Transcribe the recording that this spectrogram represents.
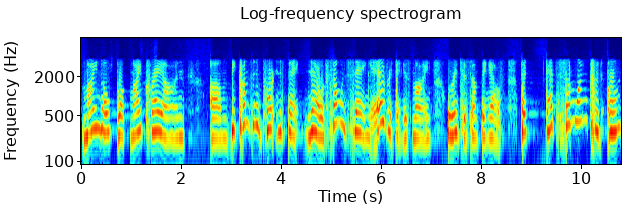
my notebook, my crayon um, becomes an important thing. Now, if someone's saying everything is mine, we're into something else. But that someone could own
